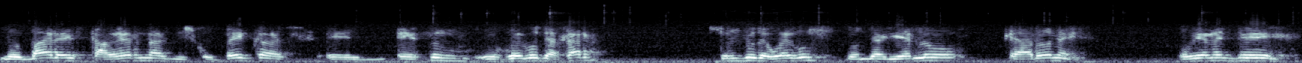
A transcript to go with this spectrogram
los bares, tabernas, discotecas, estos juegos de azar, estos de juegos, donde ayer lo quedaron, eh, obviamente,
